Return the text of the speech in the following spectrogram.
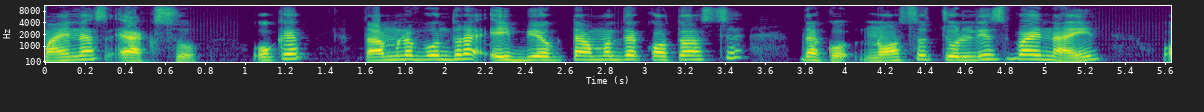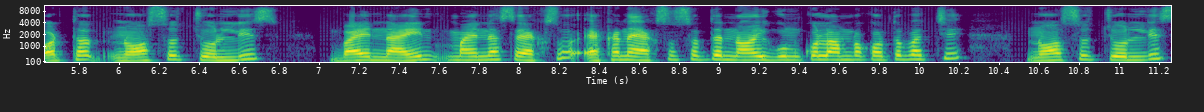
মাইনাস একশো ওকে তার মানে বন্ধুরা, এই বিয়োগটা আমাদের কত আসছে? দেখো, নশো চল্লিশ বাই নাইন অর্থাৎ নশো চল্লিশ বাই নাইন মাইনাস একশো এখানে একশোর সাথে নয় গুণ করলে আমরা কত পাচ্ছি? নশো চল্লিশ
